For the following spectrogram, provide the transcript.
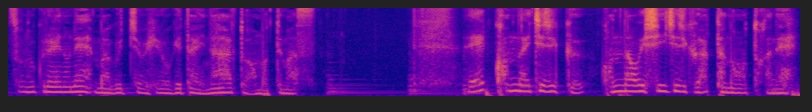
そのくらいのね間口を広げたいなとは思ってます。えー、こんなイチジクこんな美味しいイチジクがあったのとかね、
